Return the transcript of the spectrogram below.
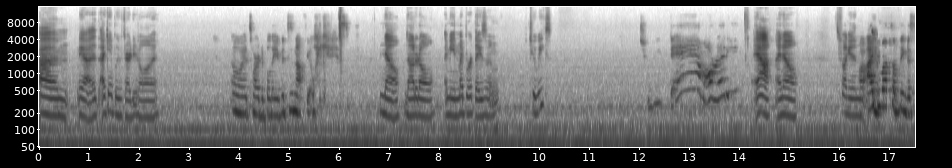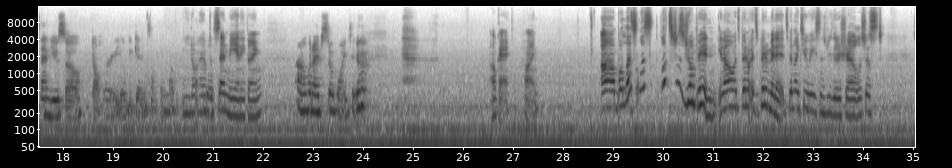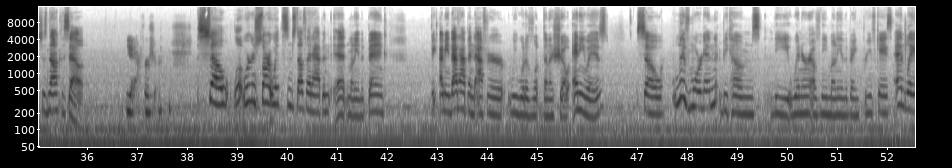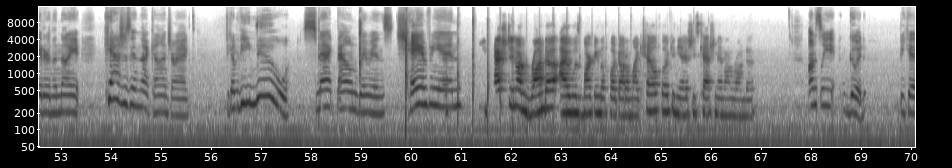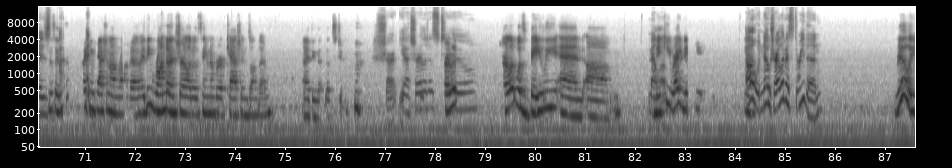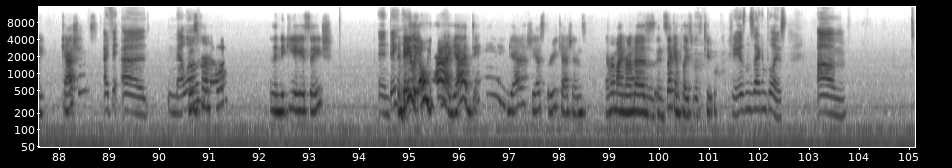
Um, yeah, I can't believe it's already July. Oh, it's hard to believe. It does not feel like it is. No, not at all. I mean, my birthday's in two weeks. Damn, already. Yeah, I know. It's fucking. Uh, I do have something to send you, so don't worry. You'll be getting something. Though. You don't have to send me anything. Oh, but I'm still going to. Okay, fine. Um, but let's let's let's just jump in. You know, it's been it's been a minute. It's been like two weeks since we did a show. Let's just let's just knock this out. Yeah, for sure. So we're gonna start with some stuff that happened at Money in the Bank. I mean, that happened after we would have done a show, anyways. So Liv Morgan becomes the winner of the Money in the Bank briefcase, and later in the night cashes in that contract, to become the new SmackDown Women's Champion. She cashed in on Ronda. I was marking the fuck out. I'm like, hell fucking yeah, she's cashing in on Ronda. Honestly, good because I, cash in on Ronda. I think Ronda and Charlotte are the same number of cash ins on them. And I think that that's two. Char- yeah, Charlotte has two. Charlotte? Charlotte was Bayley and um Mella. Nikki, right? Nikki. Yeah. Oh no, Charlotte has three then. Really? Cash ins? I think uh It was Mella Carmella. And then Nikki ASH. and Bayley. And Bayley. Oh yeah, yeah, dang. Yeah, she has three cash ins. Never mind, Ronda is in second place with two. She is in second place. Um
